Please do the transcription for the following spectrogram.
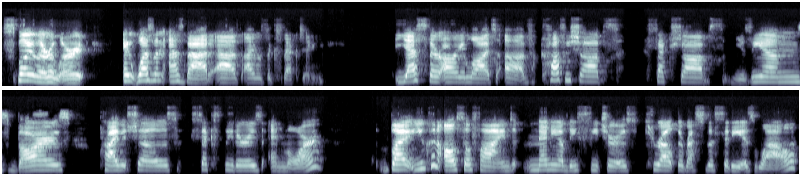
Spoiler alert, it wasn't as bad as I was expecting. Yes, there are a lot of coffee shops, sex shops, museums, bars, private shows, sex theaters, and more. But you can also find many of these features throughout the rest of the city as well,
